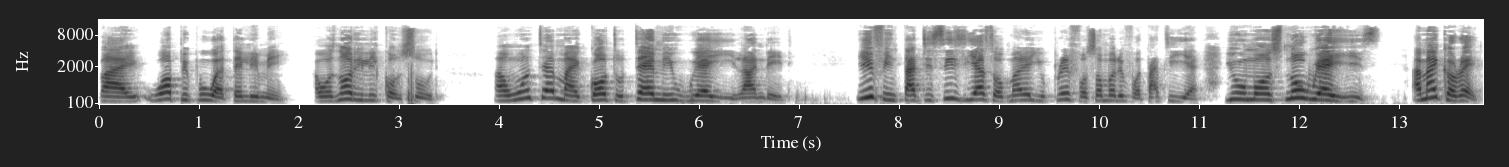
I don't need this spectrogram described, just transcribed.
by what people were telling me. I was not really consoled. I wanted my God to tell me where he landed. If in 36 years of marriage you pray for somebody for 30 years, you must know where he is. Am I correct?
